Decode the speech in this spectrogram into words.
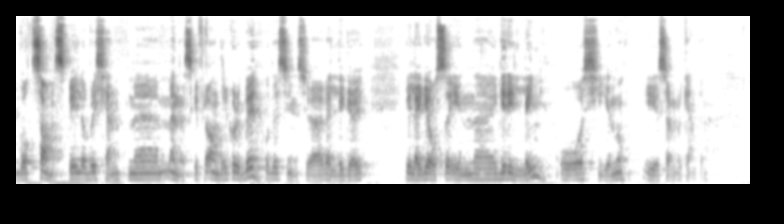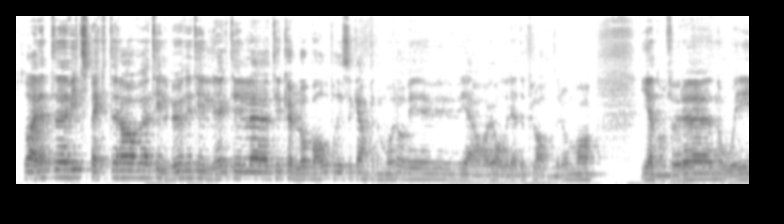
godt samspill og bli kjent med mennesker fra andre klubber. Og det synes jeg er veldig gøy. Vi legger også inn grilling og kino i summercampen. Så det er et uh, vidt spekter av eh, tilbud i tillegg til, uh, til kølle og ball på disse campene våre. Og vi, vi, har jo allerede planer om å gjennomføre noe i,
